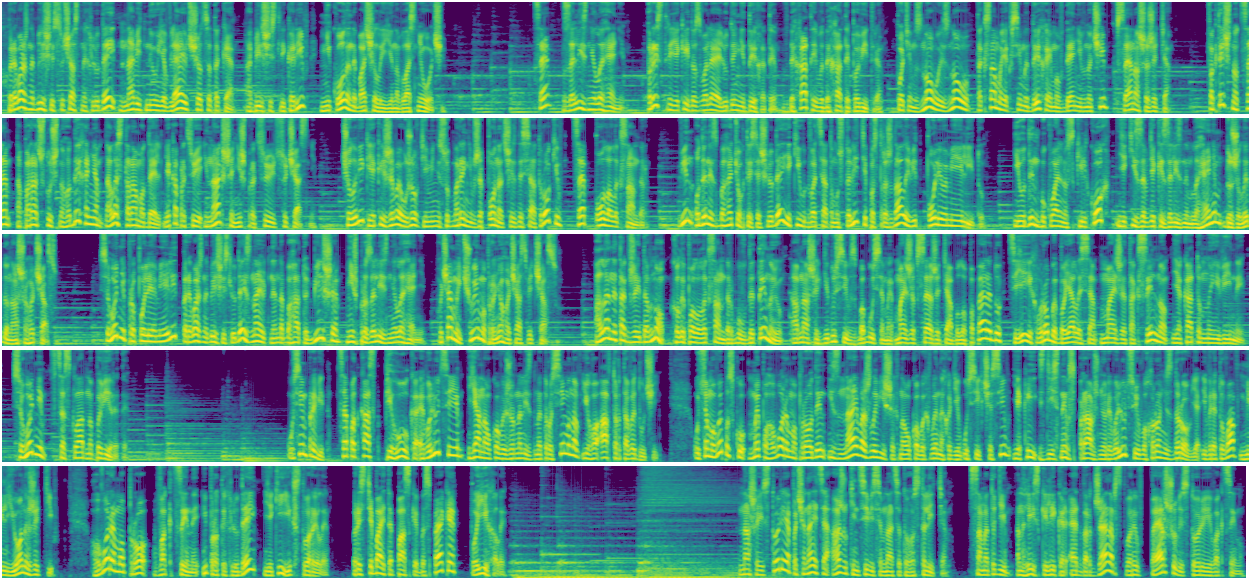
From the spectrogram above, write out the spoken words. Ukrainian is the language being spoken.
Переважна більшість сучасних людей навіть не уявляють, що це таке, а більшість лікарів ніколи не бачили її на власні очі. Це залізні легені. Пристрій, який дозволяє людині дихати, вдихати і видихати повітря. Потім знову і знову, так само як всі ми дихаємо вдень і вночі, все наше життя. Фактично, це апарат штучного дихання, але стара модель, яка працює інакше, ніж працюють сучасні. Чоловік, який живе у жовтій міні-субмарині вже понад 60 років, це Пол Олександр. Він один із багатьох тисяч людей, які у 20 столітті постраждали від поліомієліту. І один буквально з кількох, які завдяки залізним легеням дожили до нашого часу. Сьогодні про поліомієліт переважна більшість людей знають не набагато більше, ніж про залізні легені, хоча ми чуємо про нього час від часу. Але не так вже й давно, коли Пол Олександр був дитиною, а в наших дідусів з бабусями майже все життя було попереду, цієї хвороби боялися майже так сильно, як атомної війни. Сьогодні в це складно повірити. Усім привіт! Це подкаст Пігулка еволюції. Я науковий журналіст Дмитро Сімонов, його автор та ведучий. У цьому випуску ми поговоримо про один із найважливіших наукових винаходів усіх часів, який здійснив справжню революцію в охороні здоров'я і врятував мільйони життів. Говоримо про вакцини і про тих людей, які їх створили. Пристібайте паски безпеки. Поїхали! Наша історія починається аж у кінці 18 століття. Саме тоді англійський лікар Едвард Дженнер створив першу в історії вакцину.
